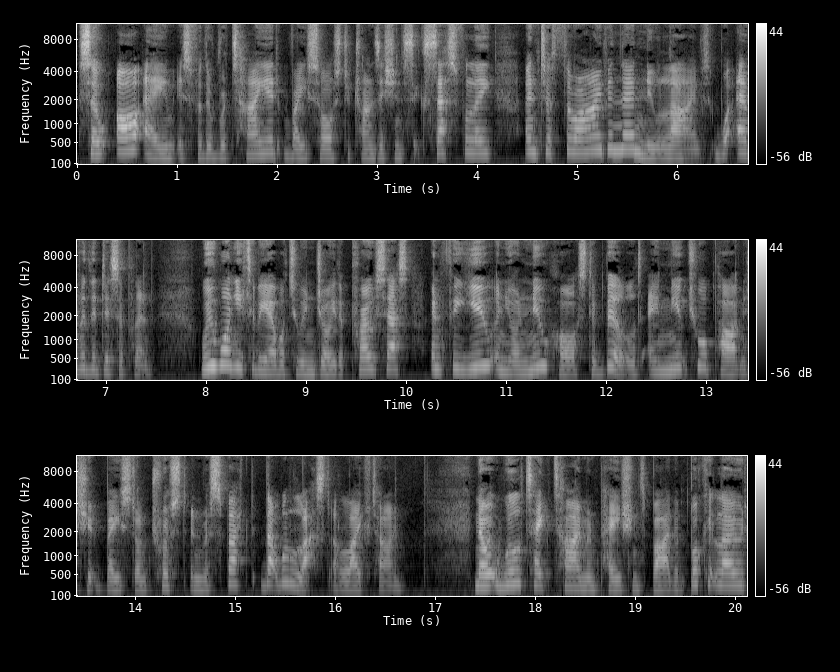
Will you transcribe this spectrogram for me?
So, our aim is for the retired racehorse to transition successfully and to thrive in their new lives, whatever the discipline, we want you to be able to enjoy the process and for you and your new horse to build a mutual partnership based on trust and respect that will last a lifetime. Now, it will take time and patience by the bucket load,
